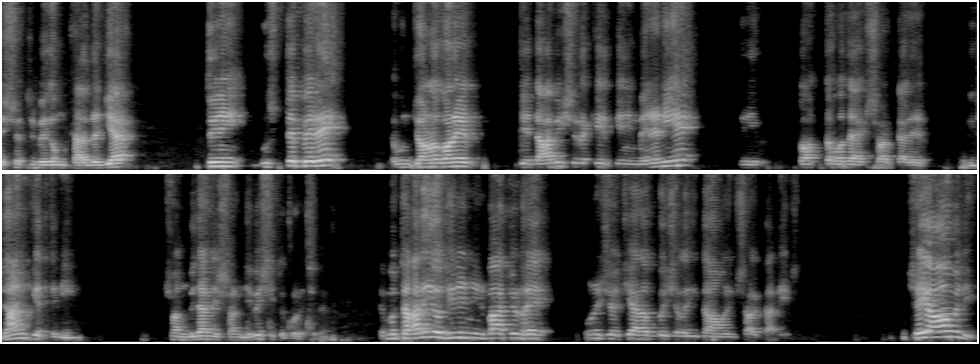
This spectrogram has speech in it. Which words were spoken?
দেশত্রী বেগম খালেদা জিয়া, তিনি বুঝতে পেরে এবং জনগণের যে দাবি সেটাকে তিনি মেনে নিয়ে তিনি তত্ত্বাবধায়ক সরকারের বিধানকে তিনি সংবিধানের সন্নিবেশিত করেছিলেন। এবং তারই অধীনে নির্বাচন হয়ে উনিশশো ছিয়ানব্বই সালে কিন্তু আওয়ামী লীগ সরকার এসেছে। সেই আওয়ামী লীগ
